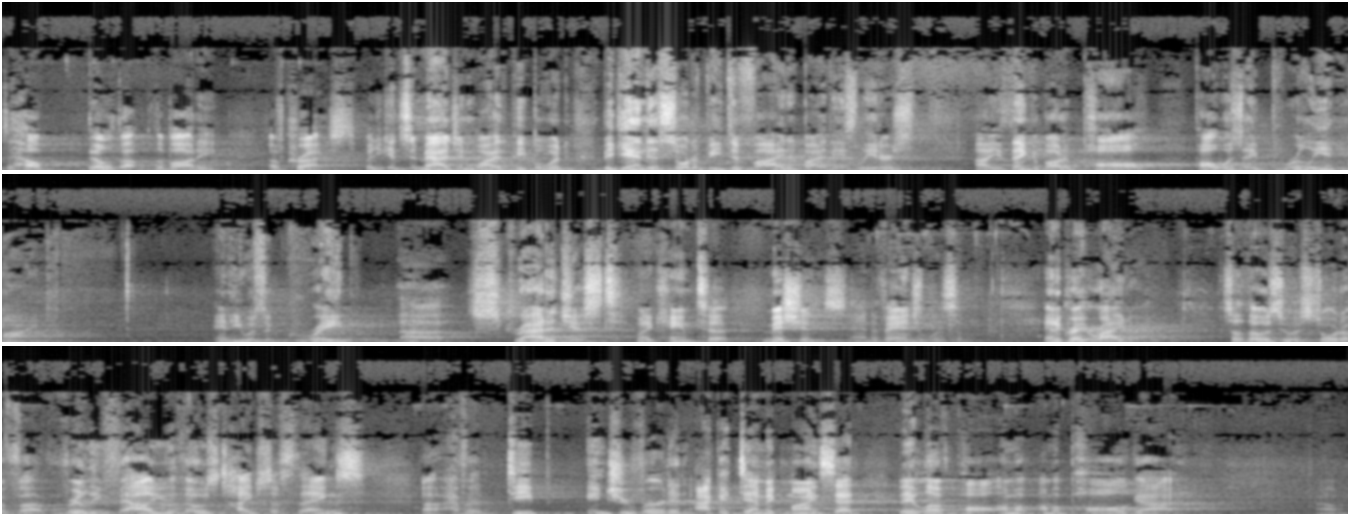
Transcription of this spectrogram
to help build up the body of Christ. But you can imagine why the people would begin to sort of be divided by these leaders. Uh, you think about it, Paul, Paul was a brilliant mind. And he was a great uh, strategist when it came to missions and evangelism, and a great writer. So those who are sort of uh, really value those types of things, uh, have a deep introverted academic mindset, they love Paul. I'm a, I'm a Paul guy. Um,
